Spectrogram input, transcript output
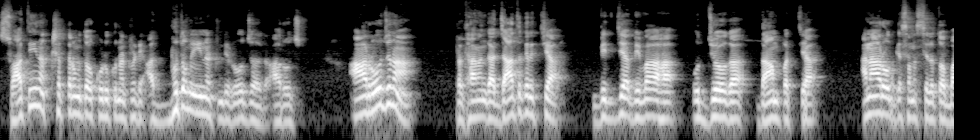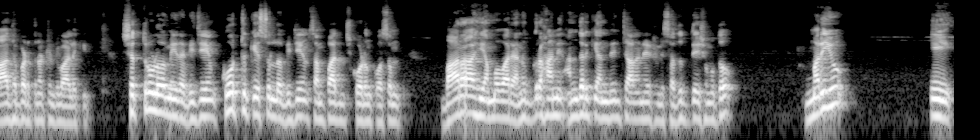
స్వాతి నక్షత్రంతో కూడుకున్నటువంటి అద్భుతమైనటువంటి రోజు ఆ రోజు. ఆ రోజున ప్రధానంగా జాతకరీత్యా విద్య వివాహ ఉద్యోగ దాంపత్య అనారోగ్య సమస్యలతో బాధపడుతున్నటువంటి వాళ్ళకి శత్రువుల మీద విజయం కోర్టు కేసుల్లో విజయం సంపాదించుకోవడం కోసం వారాహి అమ్మవారి అనుగ్రహాన్ని అందరికీ అందించాలనేటువంటి సదుద్దేశముతో మరియు ఈ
